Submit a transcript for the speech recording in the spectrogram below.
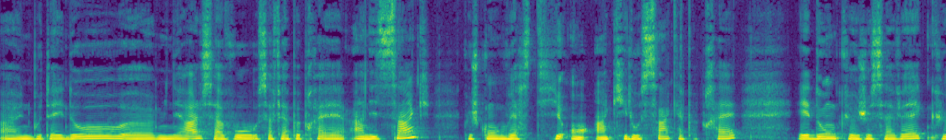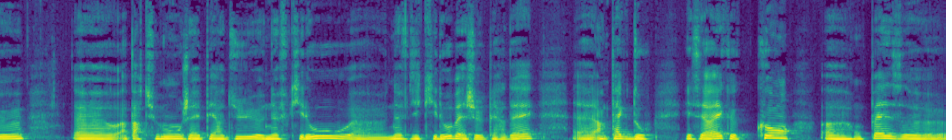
Une bouteille d'eau euh, minérale, ça vaut, ça fait à peu près 1 litre 5 que je convertis en 1 kg 5 à peu près. Et donc, je savais que euh, à partir du moment où j'avais perdu 9 kilos, euh, 9-10 kilos, ben, je perdais euh, un pack d'eau. Et c'est vrai que quand euh, on pèse euh,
